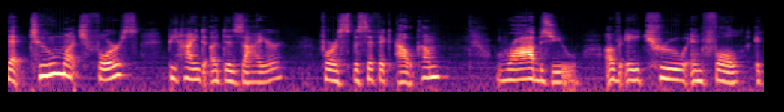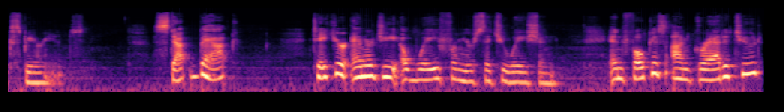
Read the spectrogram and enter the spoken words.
that too much force behind a desire for a specific outcome robs you of a true and full experience. Step back, take your energy away from your situation, and focus on gratitude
